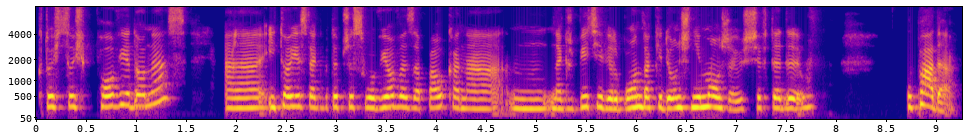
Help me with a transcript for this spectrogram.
ktoś coś powie do nas i to jest jakby te przysłowiowe zapałka na, mm, na grzbiecie wielbłąda, kiedy on już nie może, już się wtedy upada.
